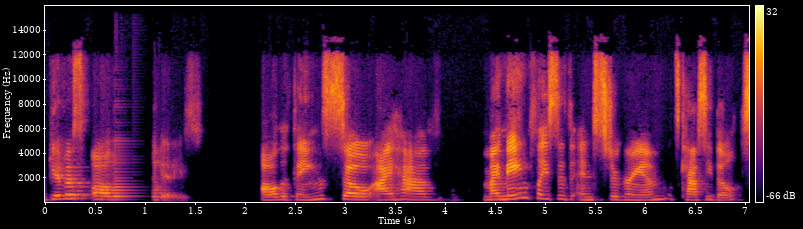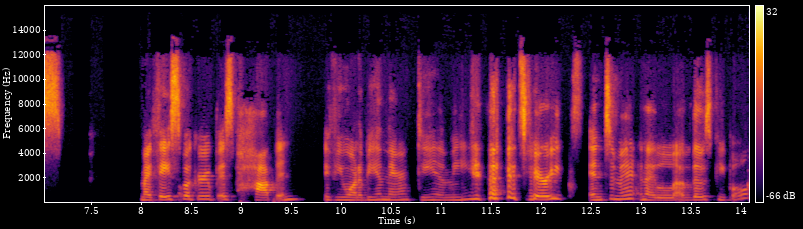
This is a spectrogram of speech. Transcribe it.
Give us all the goodies. All the things. So I have my main place is Instagram. It's Cassie Biltz. My Facebook group is popping. If you want to be in there, DM me. it's very intimate and I love those people.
